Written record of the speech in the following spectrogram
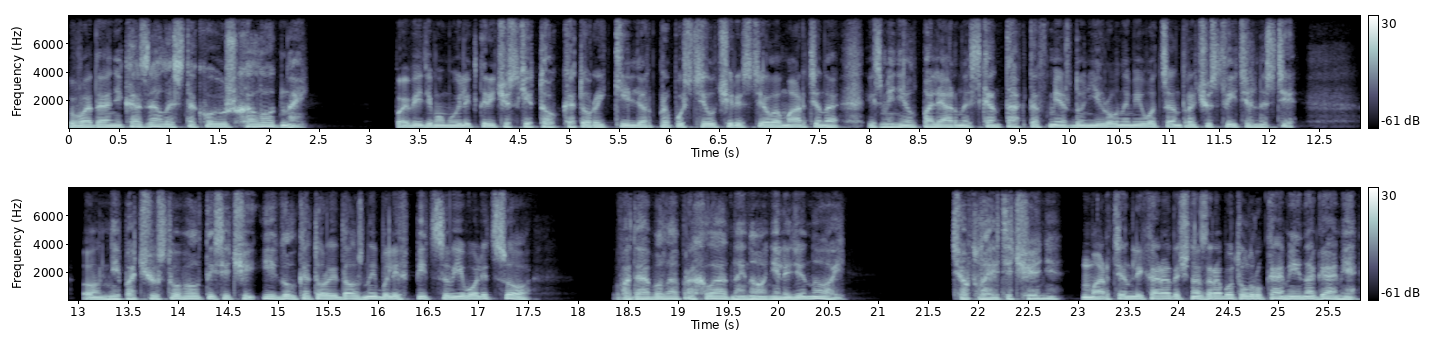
вода не казалась такой уж холодной. По-видимому, электрический ток, который киллер пропустил через тело Мартина, изменил полярность контактов между нейронами его центра чувствительности. Он не почувствовал тысячи игл, которые должны были впиться в его лицо. Вода была прохладной, но не ледяной. Теплое течение. Мартин лихорадочно заработал руками и ногами.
